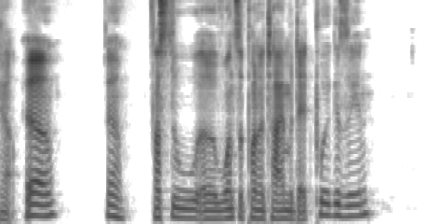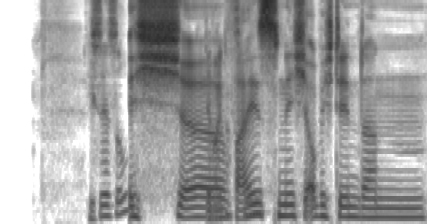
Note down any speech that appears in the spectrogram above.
Ja. ja. Ja. Ja. Hast du äh, Once Upon a Time mit Deadpool gesehen? Hieß der so? Ich äh, weiß nicht, ob ich den dann.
